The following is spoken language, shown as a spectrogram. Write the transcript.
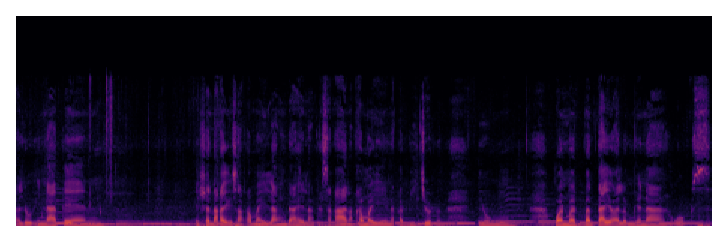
haluin natin. Eh, siya na kayo isang kamay lang dahil lang sa kanang kamay yung nakabidyo yung one month ban tayo alam nyo na. Oops.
